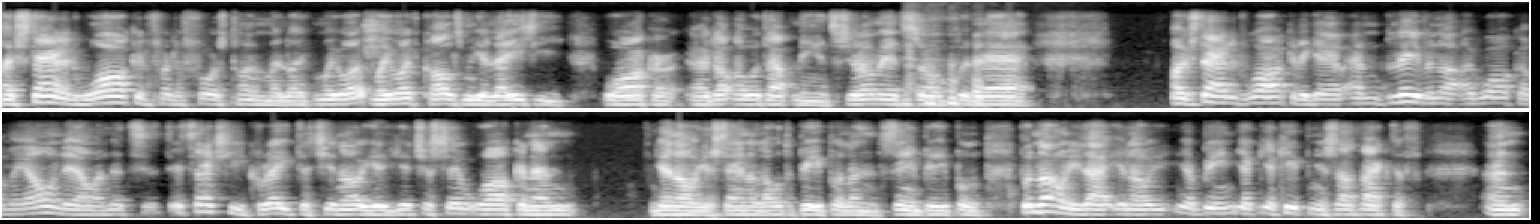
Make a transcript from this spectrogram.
I've started walking for the first time in my life. My wife, my wife calls me a lazy walker. I don't know what that means. You know what I mean? So, but uh, I've started walking again, and believe it or not, I walk on my own now, and it's it's actually great that you know you you're just out walking and you know you're saying hello to people and seeing people. But not only that, you know you're being you're, you're keeping yourself active, and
